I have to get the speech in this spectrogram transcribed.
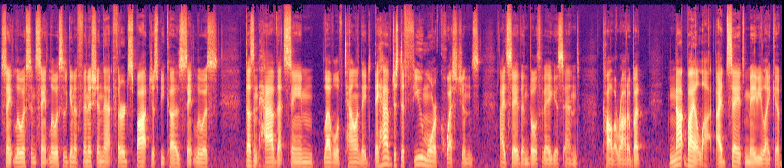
St. Louis, and St. Louis is going to finish in that third spot just because St. Louis doesn't have that same level of talent. They they have just a few more questions, I'd say, than both Vegas and Colorado. But not by a lot. I'd say it's maybe like a,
